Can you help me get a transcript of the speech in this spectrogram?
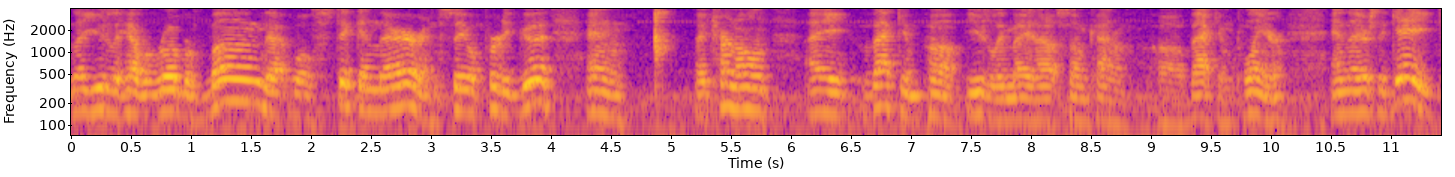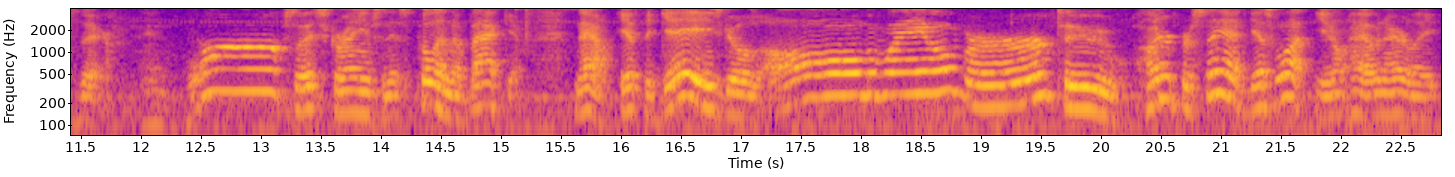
they usually have a rubber bung that will stick in there and seal pretty good and they turn on a vacuum pump, usually made out of some kind of uh, vacuum cleaner, and there's a gauge there. And whoop, so it screams and it's pulling the vacuum. Now, if the gauge goes all the way over to 100%, guess what? You don't have an air leak.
